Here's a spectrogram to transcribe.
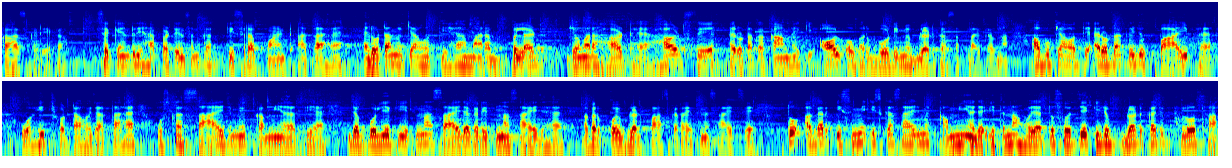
काज करेगा। सेकेंडरी हाइपरटेंशन का तीसरा पॉइंट आता है एरोटा में क्या होती है? हमारा ब्लड जो हमारा हार्ट है हार्ट से एरोटा का काम है कि ऑल ओवर बॉडी में ब्लड का सप्लाई करना। अब वो क्या होती है? एरोटा के जो पाइप है वही छोटा हो जाता है, उसका साइज़ में कमी आ जाती है। जब बोलिए कि इतना साइज़ अगर इतना साइज़ है, अगर कोई ब्लड पास कर रहा है इतने साइज़ से तो अगर इसमें इसका साइज़ में कमी आ जाए, इतना हो जाए तो सोचिए कि जो ब्लड का जो फ्लो था,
